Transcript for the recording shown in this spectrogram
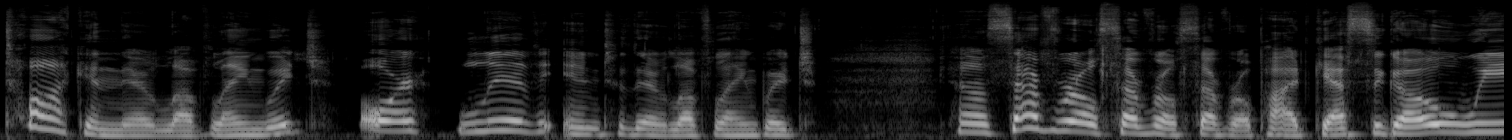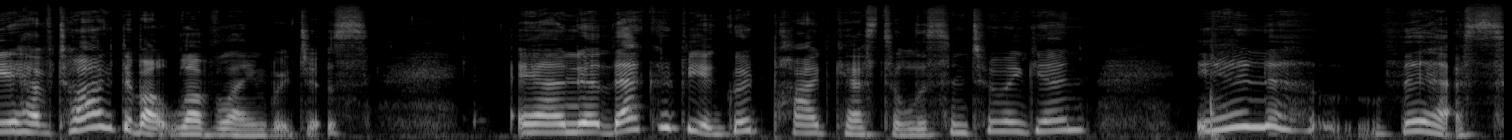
talk in their love language or live into their love language. Now, several, several, several podcasts ago, we have talked about love languages. And that could be a good podcast to listen to again. In this,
